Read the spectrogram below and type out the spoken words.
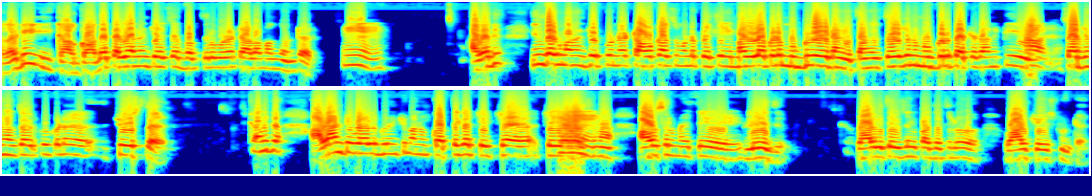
అలాగే ఈ గోదా కళ్యాణం చేసే భక్తులు కూడా చాలా మంది ఉంటారు. అలాగే ఇందాక మనం చెప్పుకున్నట్టు అవకాశం ఉన్న ప్రతి మహిళ కూడా ముగ్గులు వేయడానికి తనకు తోచిన ముగ్గులు పెట్టడానికి సాధ్యమైనంత వరకు కూడా చూస్తారు. కనుక అలాంటి వాళ్ళ గురించి మనం కొత్తగా చర్చ చేయవలసిన అవసరం అయితే లేదు. వాళ్ళకి తెలిసిన పద్ధతిలో వాళ్ళు చేసుకుంటారు.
